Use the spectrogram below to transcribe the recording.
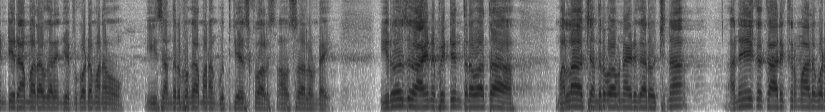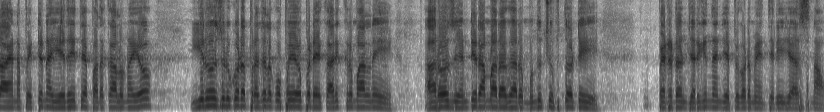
ఎన్టీ రామారావు గారు అని చెప్పి కూడా మనం ఈ సందర్భంగా మనం గుర్తు చేసుకోవాల్సిన అవసరాలు ఉన్నాయి ఈరోజు ఆయన పెట్టిన తర్వాత మళ్ళా చంద్రబాబు నాయుడు గారు వచ్చిన అనేక కార్యక్రమాలు కూడా ఆయన పెట్టిన ఏదైతే పథకాలు ఉన్నాయో ఈ రోజును కూడా ప్రజలకు ఉపయోగపడే కార్యక్రమాలని ఆ రోజు ఎన్టీ రామారావు గారు ముందు చూపుతోటి పెట్టడం జరిగిందని చెప్పి కూడా మేము తెలియజేస్తున్నాం.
